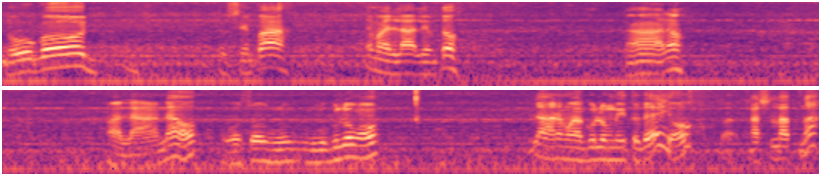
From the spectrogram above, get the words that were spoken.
No good. Tusin pa. Ay, malalim to. Ah, ano? Wala na, oh. Uso, gulong, oh. Wala na mga gulong nito dahil, oh. Kaslat na.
